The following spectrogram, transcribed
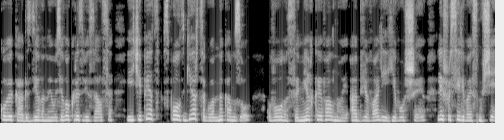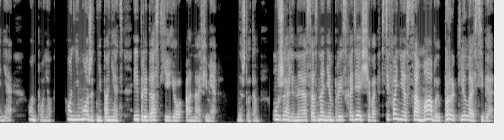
Кое-как сделанный узелок развязался, и чепец сполз герцогу на камзол. Волосы мягкой волной обвивали его шею, лишь усиливая смущение. Он понял, он не может не понять и предаст ее анафеме. Да что там, ужаленная осознанием происходящего, Стефания сама бы прокляла себя.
